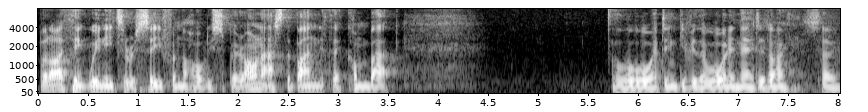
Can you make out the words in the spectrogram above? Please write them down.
but I think we need to receive from the Holy Spirit. I want to ask the band if they come back. Oh, I didn't give you the warning there, did I? So,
